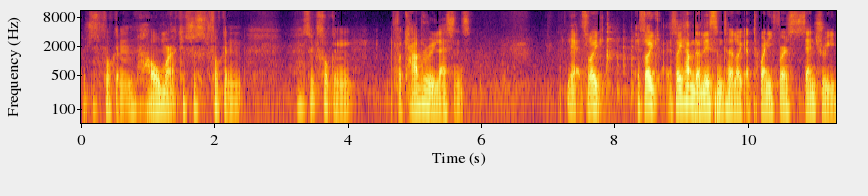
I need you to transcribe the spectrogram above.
they're just fucking homework. It's just fucking, it's like fucking vocabulary lessons. Yeah, it's like, it's like it's like having to listen to like a 21st century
